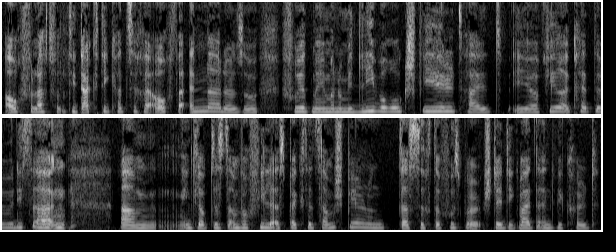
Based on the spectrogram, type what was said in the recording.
Auch vielleicht, die Taktik hat sich ja auch verändert. Also früher hat man immer nur mit Libero gespielt, halt eher Viererkette, würde ich sagen. Ähm, ich glaube, dass da einfach viele Aspekte zusammenspielen und dass sich der Fußball stetig weiterentwickelt,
